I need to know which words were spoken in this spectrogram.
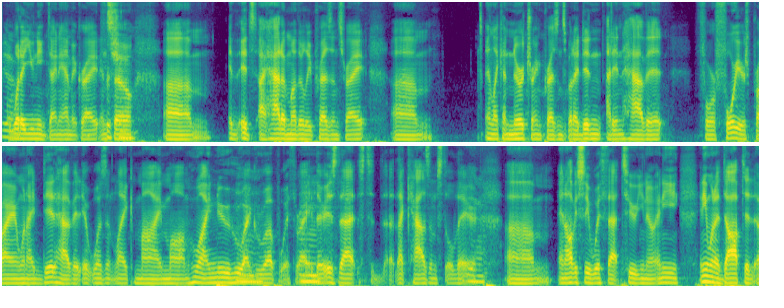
Yeah. what a unique dynamic, right? And For so, um, it, it's I had a motherly presence, right? Um, and like a nurturing presence, but I didn't I didn't have it for four years prior. And when I did have it, it wasn't like my mom, who I knew, who I Mhm. grew up with, right? Mhm. There is that that chasm still there. um, and obviously with that too you know any anyone adopted a,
